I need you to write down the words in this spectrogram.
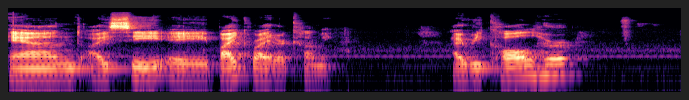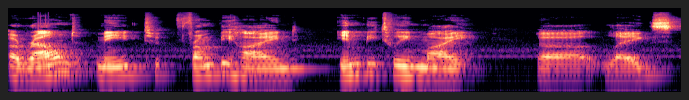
and I see a bike rider coming. I recall her around me to, from behind, in between my uh, legs,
